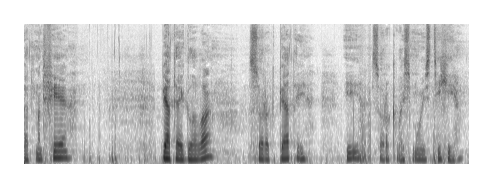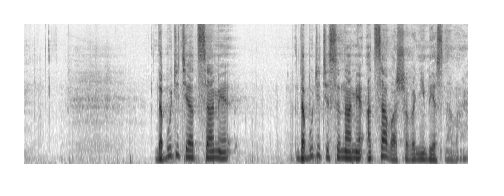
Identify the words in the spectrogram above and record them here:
от Матфея, 5 глава, 45 и 48 стихи. «Да будете отцами, да будете сынами Отца вашего Небесного,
